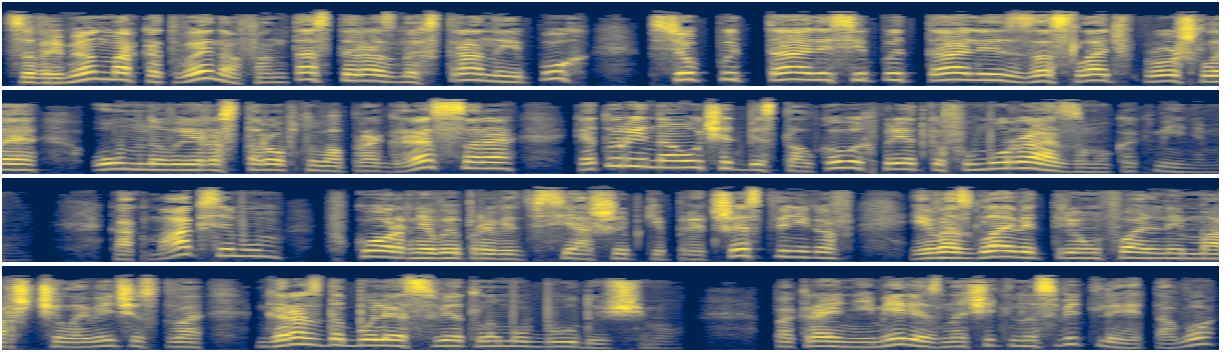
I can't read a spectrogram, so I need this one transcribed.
со времен Марка Твена фантасты разных стран и эпох все пытались и пытались заслать в прошлое умного и расторопного прогрессора, который научит бестолковых предков уму-разуму, как минимум как максимум в корне выправит все ошибки предшественников и возглавит триумфальный марш человечества гораздо более светлому будущему. По крайней мере, значительно светлее того,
